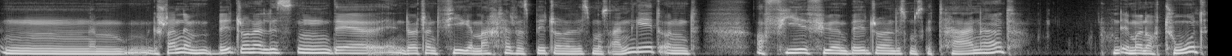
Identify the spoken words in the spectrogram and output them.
einem gestandenen Bildjournalisten, der in Deutschland viel gemacht hat, was Bildjournalismus angeht und auch viel für den Bildjournalismus getan hat und immer noch tut.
